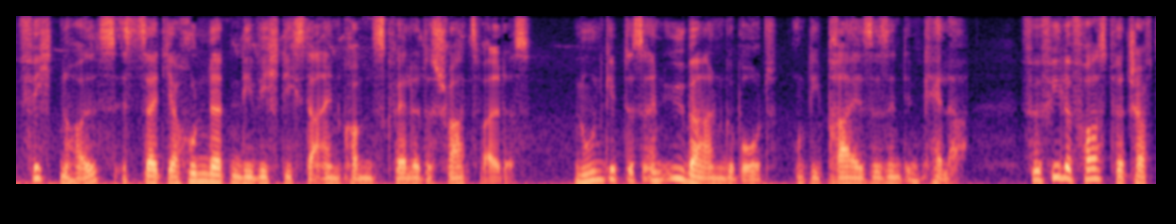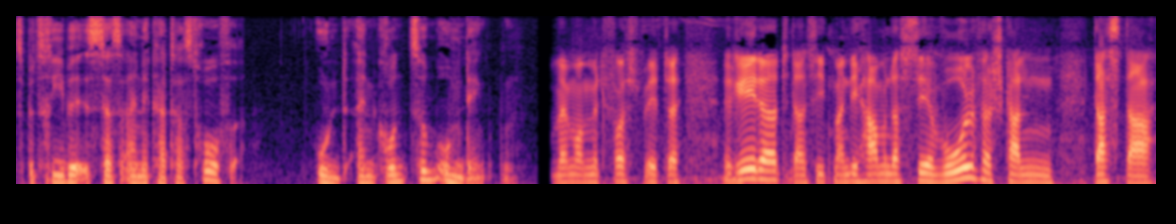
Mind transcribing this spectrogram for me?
Fichtenholz ist seit Jahrhunderten die wichtigste Einkommensquelle des Schwarzwaldes. Nun gibt es ein Überangebot und die Preise sind im Keller. Für viele Forstwirtschaftsbetriebe ist das eine Katastrophe und ein Grund zum Umdenken. Wenn man mit Forstwirten redet, dann sieht man, die haben das sehr wohl verstanden, dass da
